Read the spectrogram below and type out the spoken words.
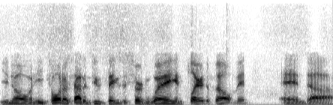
You know, and he taught us how to do things a certain way and player development and uh,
